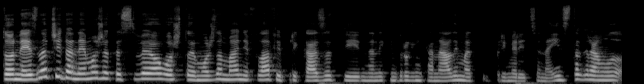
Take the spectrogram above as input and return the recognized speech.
To ne znači da ne možete sve ovo što je možda manje fluffy prikazati na nekim drugim kanalima, primjerice na Instagramu e,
